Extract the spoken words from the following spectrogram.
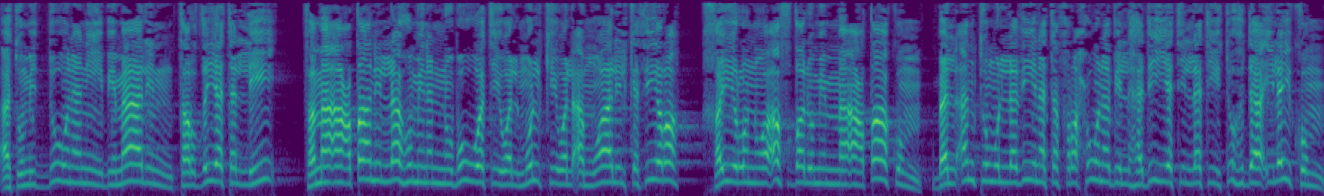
أتمدونني بمال ترضية لي؟ فما أعطاني الله من النبوة والملك والأموال الكثيرة؟ خير وأفضل مما أعطاكم بل أنتم الذين تفرحون بالهدية التي تهدى إليكم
